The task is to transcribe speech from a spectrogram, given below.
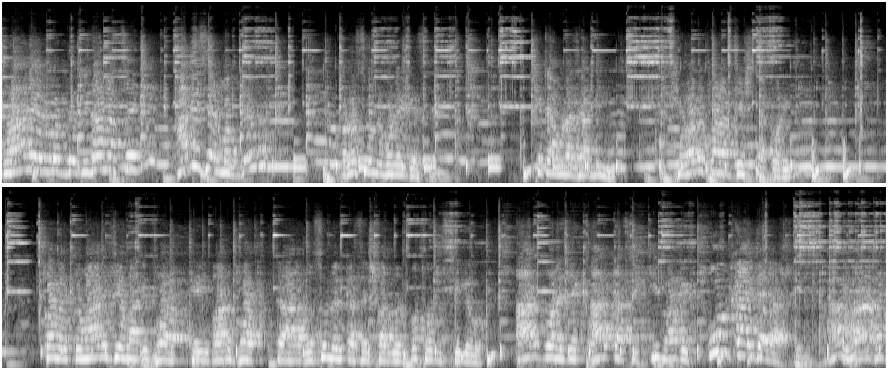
কোরআনের মধ্যে বিধান আছে হাদিসের মধ্যে রসুল বলে গেছেন। সেটা আমরা জানি সেভাবে করার চেষ্টা করি। তবে তোমার যে মারিফত এই মারিফতটা রসুলের কাছে সর্বপ্রথম ছিল তারপরে যে কার কাছে কীভাবে কোন কায়দায় আসে এই মারিফত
